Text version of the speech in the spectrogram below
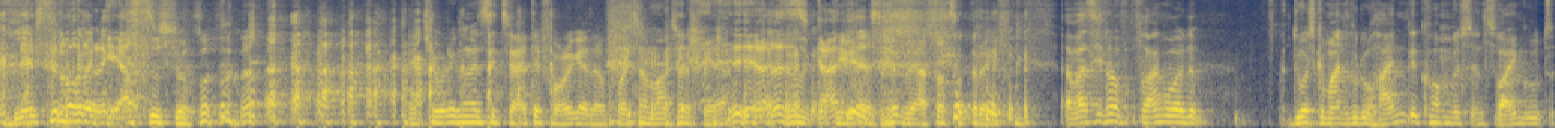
lebst du noch oder gärst du schon? Entschuldigung, das ist die zweite Folge, da fällt es mir manchmal schwer, ja, das ist geil. diverse Wörter zu treffen. Aber Was ich noch fragen wollte, du hast gemeint, wo du heimgekommen bist ins Weingut,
